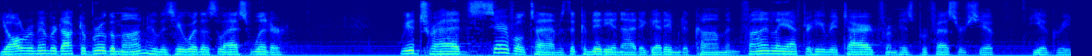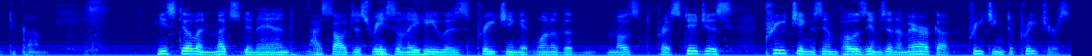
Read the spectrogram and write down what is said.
You all remember Dr. Brueggemann, who was here with us last winter. We had tried several times, the committee and I, to get him to come, and finally, after he retired from his professorship, he agreed to come. He's still in much demand. I saw just recently he was preaching at one of the most prestigious preaching symposiums in America, preaching to preachers.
